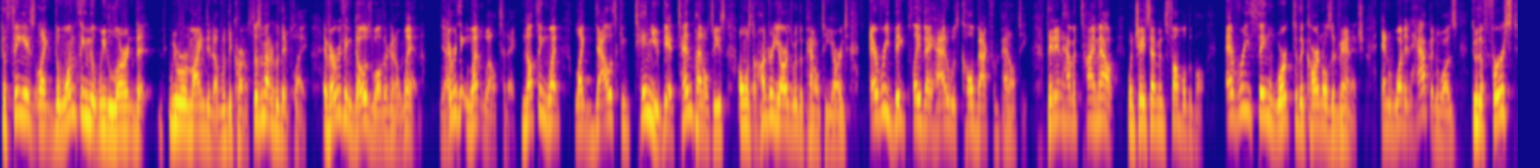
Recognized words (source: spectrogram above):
the thing is like the one thing that we learned that we were reminded of with the Cardinals doesn't matter who they play. If everything goes well, they're going to win. Yeah. Everything went well today. Nothing went like Dallas continued. They had 10 penalties, almost 100 yards worth of penalty yards. Every big play they had was called back from penalty. They didn't have a timeout when Chase Edmonds fumbled the ball. Everything worked to the Cardinals' advantage. And what had happened was through the first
